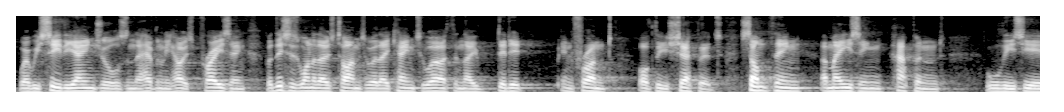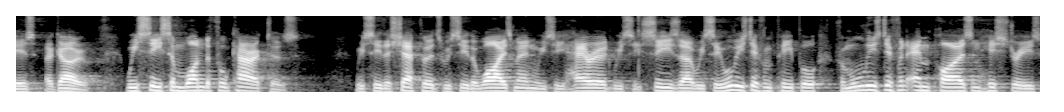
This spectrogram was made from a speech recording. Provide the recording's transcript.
where we see the angels and the heavenly host praising, but this is one of those times where they came to earth and they did it in front of these shepherds. Something amazing happened all these years ago. We see some wonderful characters we see the shepherds, we see the wise men, we see Herod, we see Caesar, we see all these different people from all these different empires and histories,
